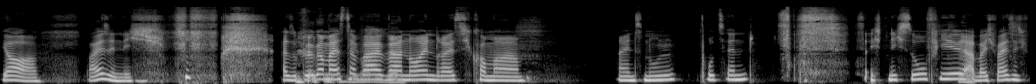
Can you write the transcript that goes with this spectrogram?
ja, weiß ich nicht. also Bürgermeisterwahl war 39,8 1,0 Prozent. Ist echt nicht so viel, ja. aber ich weiß nicht,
